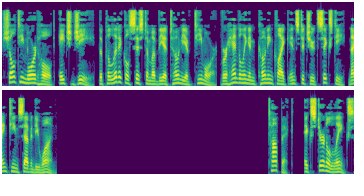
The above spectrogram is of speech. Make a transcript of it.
Schulte Nordholt, H. G., The Political System of the Atoni of Timor, Verhandelingen Koninklijk Institute 60, 1971. External links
